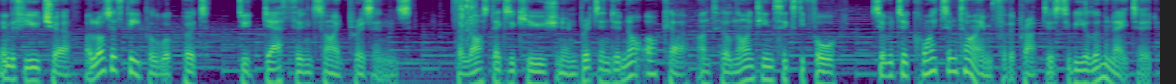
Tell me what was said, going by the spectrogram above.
In the future, a lot of people were put to death inside prisons, The last execution in Britain did not occur until 1964, so it took quite some time for the practice to be eliminated.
